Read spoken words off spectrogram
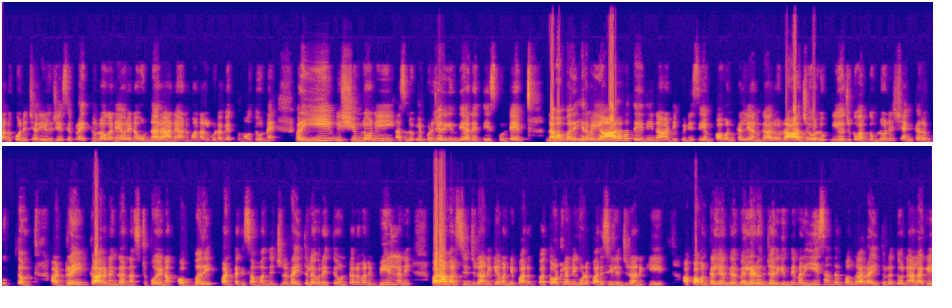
అనుకోని చర్యలు చేసే ప్రయత్నంలో కానీ ఎవరైనా ఉన్నారా అనే అనుమానాలు కూడా వ్యక్తమవుతూ ఉన్నాయి. మరి ఈ విషయంలోని అసలు ఎప్పుడు జరిగింది అనేది తీసుకుంటే నవంబర్ ఇరవై ఆరవ తేదీన డిప్యూటీ సీఎం పవన్ కళ్యాణ్ గారు రాజోలు నియోజకవర్గంలోని శంకర్ గుప్తం ఆ డ్రైన్ కారణంగా నష్టపోయిన కొబ్బరి పంటకి సంబంధించిన రైతులు ఎవరైతే ఉంటారో మరి వీళ్ళని పరామర్శించడానికి అవన్నీ ప- తోటలన్నీ కూడా పరిశీలించడానికి ఆ పవన్ కళ్యాణ్ గారు వెళ్ళడం జరిగింది. మరి ఈ సందర్భంగా రైతులతోనే అలాగే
